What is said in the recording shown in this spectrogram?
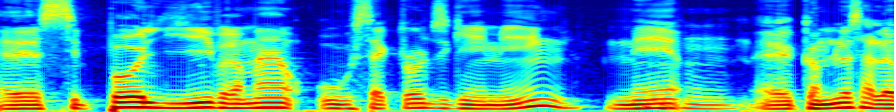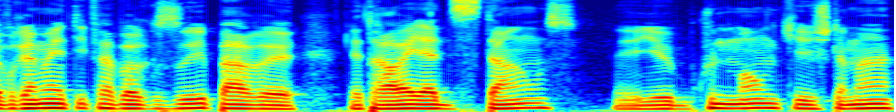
euh, c'est pas lié vraiment au secteur du gaming, mais Mhm. euh, comme là, ça a vraiment été favorisé par euh, le travail à distance. Il y a beaucoup de monde qui, justement,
